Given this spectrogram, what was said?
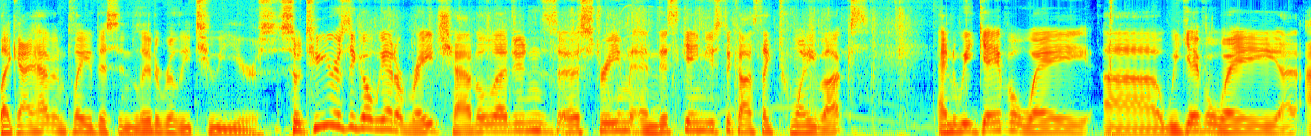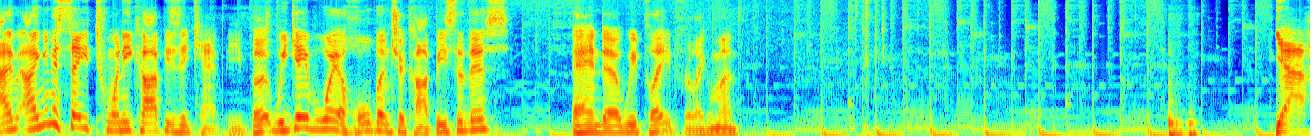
Like I haven't played this in literally two years. So two years ago, we had a Raid Shadow Legends uh, stream and this game used to cost like 20 bucks and we gave away uh we gave away I, i'm gonna say 20 copies it can't be but we gave away a whole bunch of copies of this and uh, we played for like a month. Yeah.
